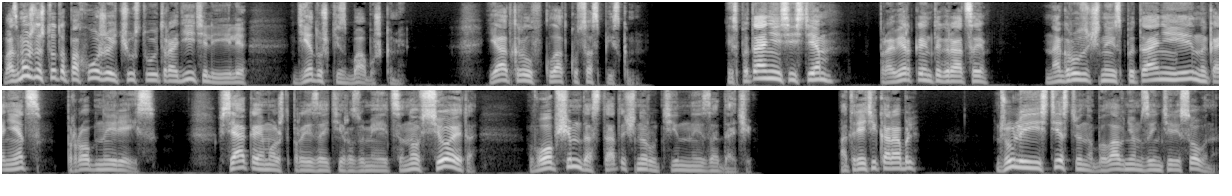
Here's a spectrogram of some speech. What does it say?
Возможно, что-то похожее чувствуют родители или дедушки с бабушками. Я открыл вкладку со списком. Испытание систем, проверка интеграции, нагрузочные испытания и, наконец, пробный рейс. Всякое может произойти, разумеется, но все это, в общем, достаточно рутинные задачи. А третий корабль? Джулия, естественно, была в нем заинтересована.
